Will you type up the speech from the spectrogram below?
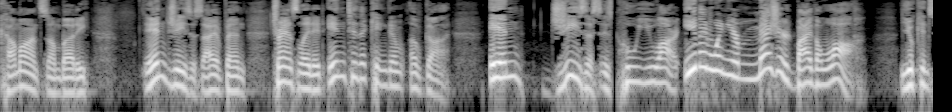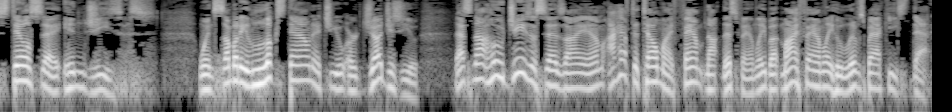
Come on, somebody. In Jesus I have been translated into the kingdom of God. In Jesus is who you are. Even when you're measured by the law, you can still say, in Jesus when somebody looks down at you or judges you, that's not who Jesus says I am. I have to tell my fam, not this family, but my family who lives back east that.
